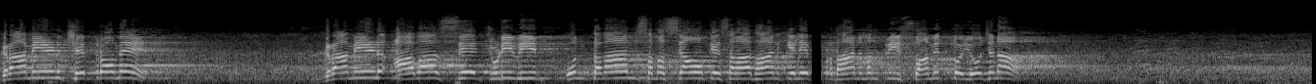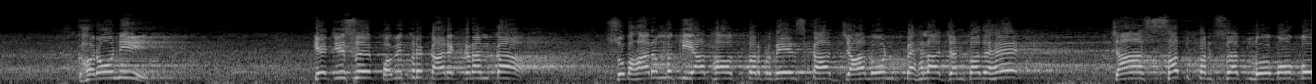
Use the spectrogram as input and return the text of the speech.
ग्रामीण क्षेत्रों में ग्रामीण आवास से जुड़ी हुई उन तमाम समस्याओं के समाधान के लिए प्रधानमंत्री स्वामित्व योजना, घरौनी के जिस पवित्र कार्यक्रम का शुभारंभ किया था उत्तर प्रदेश का जालौन पहला जनपद है जहाँ शत प्रतिशत लोगों को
